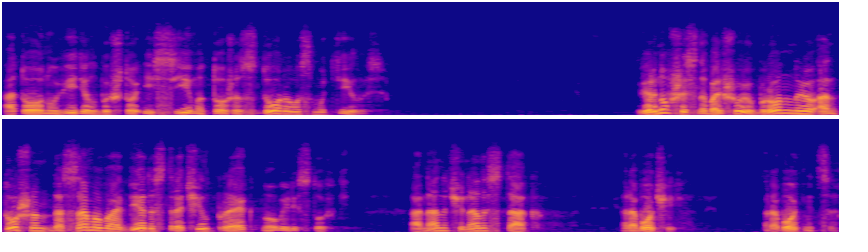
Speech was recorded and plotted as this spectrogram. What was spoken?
а то он увидел бы, что и Сима тоже здорово смутилась. Вернувшись на Большую Бронную, Антошин до самого обеда строчил проект новой листовки. Она начиналась так. «Рабочий, работница,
